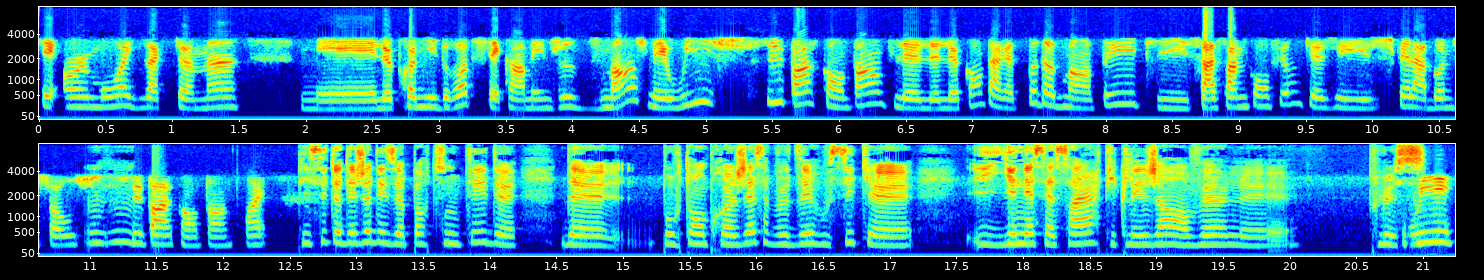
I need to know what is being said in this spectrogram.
fait un mois exactement. Mais le premier drop, c'était quand même juste dimanche. Mais oui, je suis super contente. Le, compte n'arrête pas d'augmenter. Puis ça, ça me confirme que j'ai je fais la bonne chose. Je suis mhm. super contente. Ouais. Puis si tu as déjà des opportunités de, de pour ton projet, ça veut dire aussi que il est nécessaire puis que les gens en veulent euh, plus. Oui.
